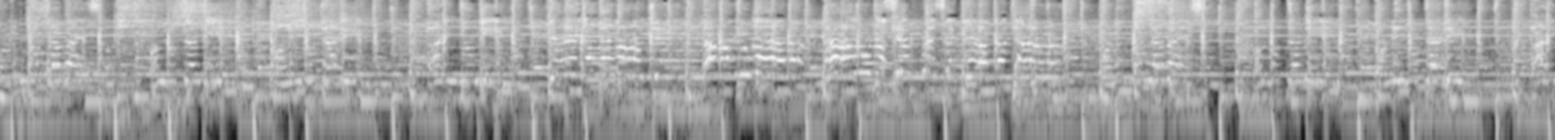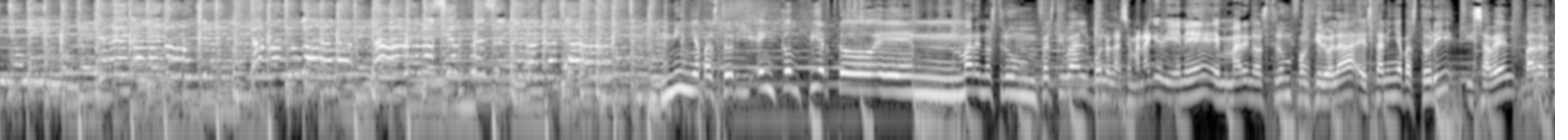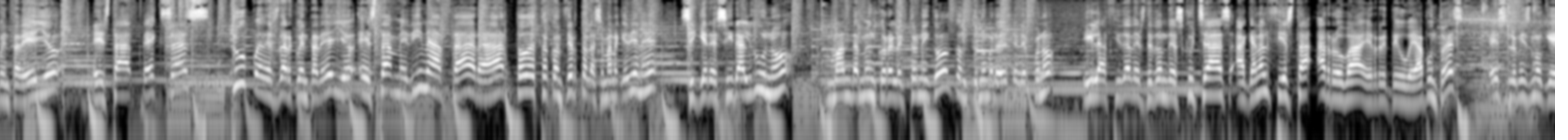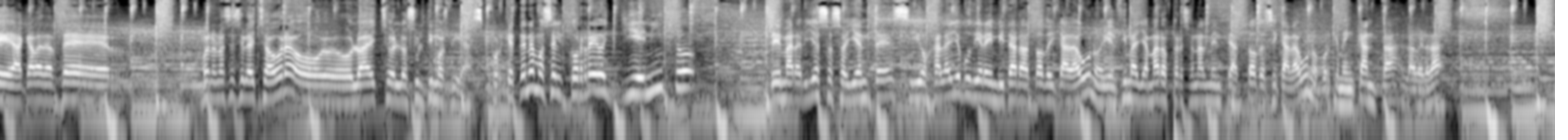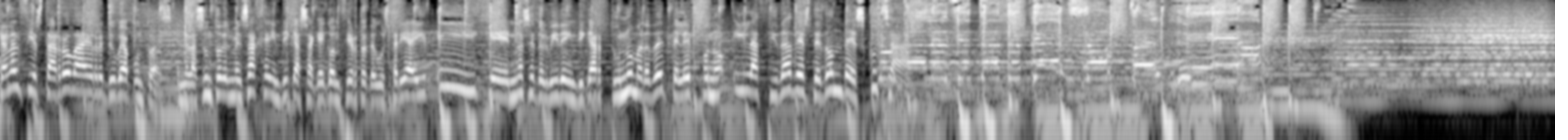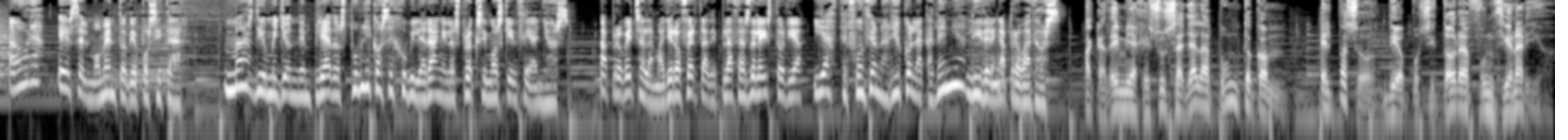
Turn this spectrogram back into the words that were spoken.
Niña Pastori en concierto en Mare Nostrum Festival. Bueno, la semana que viene en Mare Nostrum Fongirola está Niña Pastori. Isabel va a dar cuenta de ello. Está Texas. Tú puedes dar cuenta de ello. Está Medina Zara. Todo estos conciertos la semana que viene. Si quieres ir a alguno, mándame un correo electrónico con tu número de teléfono y las ciudades de donde escuchas a canalfiesta.rtva.es. Es lo mismo que acaba de hacer bueno, no sé si lo ha hecho ahora o lo ha hecho en los últimos días, porque tenemos el correo llenito de maravillosos oyentes y ojalá yo pudiera invitar a todo y cada uno y encima llamaros personalmente a todos y cada uno, porque me encanta, la verdad. Canalfiesta.rtva.es. En el asunto del mensaje indicas a qué concierto te gustaría ir y que no se te olvide indicar tu número de teléfono y las ciudades de donde escuchas. Es el momento de opositar. Más de un millón de empleados públicos se jubilarán en los próximos 15 años. Aprovecha la mayor oferta de plazas de la historia y hazte funcionario con la Academia Líder en Aprobados. academiajesusayala.com El paso de opositor a funcionario.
